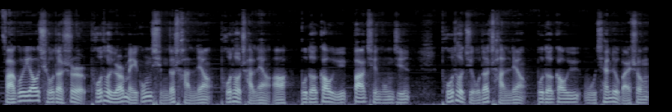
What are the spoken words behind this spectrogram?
法规要求的是葡萄园每公顷的产量，葡萄产量啊不得高于八千公斤。葡萄酒的产量不得高于五千六百升，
